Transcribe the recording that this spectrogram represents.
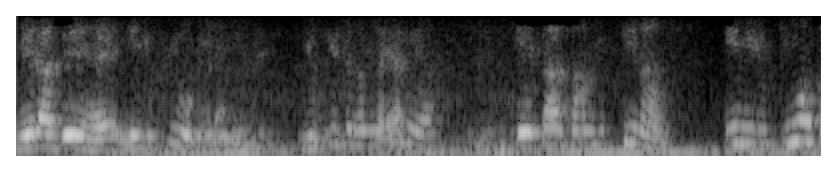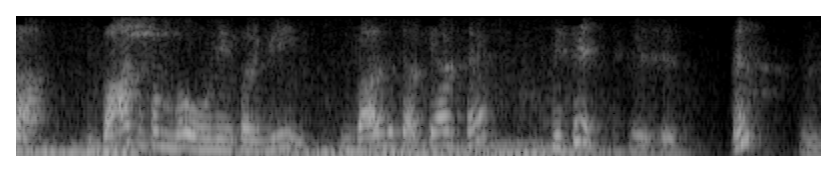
मेरा देह है ये युक्ति होगी ना युक्ति से समझाया गया। एकाशाम युक्ति नाम। इन युक्तियों का बाद संभव होने पर भी बाद का क्या अर्थ है? निषेध। हम्म।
